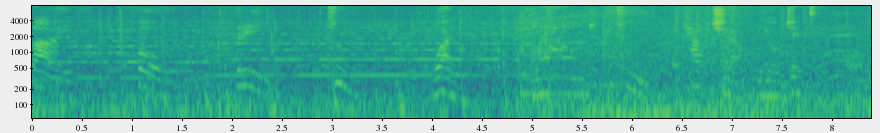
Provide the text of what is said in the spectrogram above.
Five, four, Three, two, one. Round two. Capture the objective.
